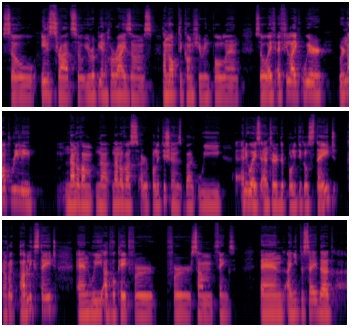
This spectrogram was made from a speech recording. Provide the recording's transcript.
so Instrat, so European Horizons, Panoptykon here in Poland. So I, I feel like we're we're not really none of them none of us are politicians, but we anyways enter the political stage, kind of like public stage, and we advocate for for some things. And I need to say that uh,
